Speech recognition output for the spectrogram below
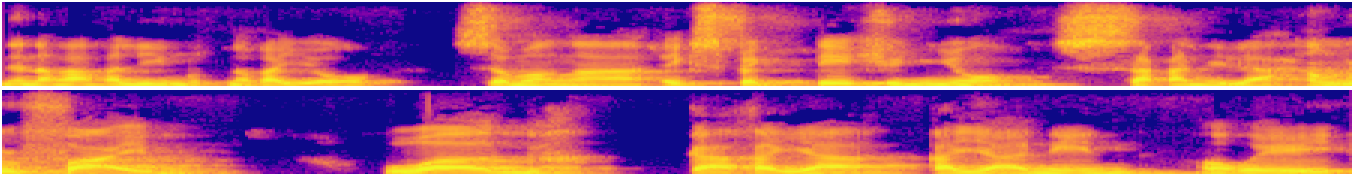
na nakakalimot na kayo sa mga expectation nyo sa kanila. Number five, huwag kakaya-kayanin. Okay?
